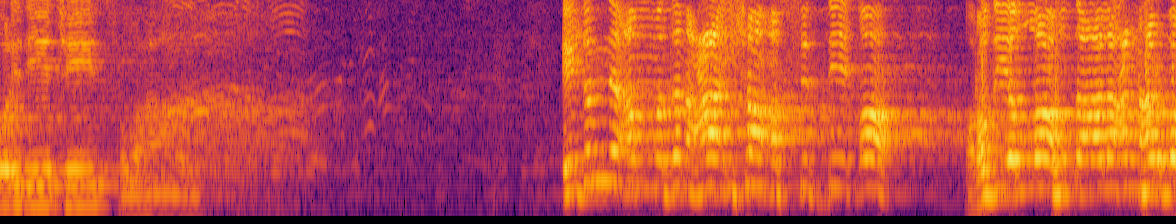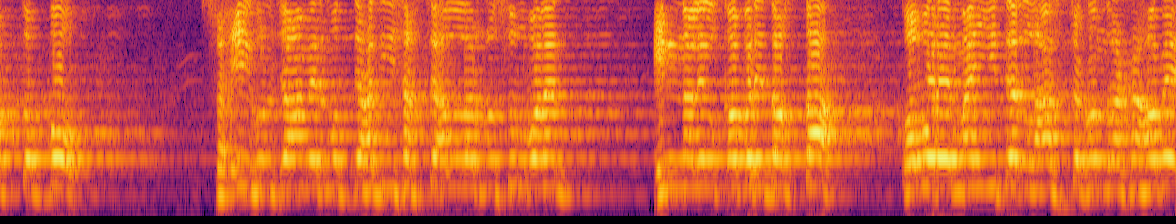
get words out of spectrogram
করে দিয়েছে। সুবহানাল্লাহ। এই জন্য আম্মাজান আয়েশা আস-সিদ্দিকা রাদিয়াল্লাহু তাআলা আনহার বক্তব্য, সহিহুল জামের মধ্যে হাদিস আসছে, আল্লাহর রাসূল বলেন, ইন্নালিল কবরি দখতা কবরে মাইয়িতের লাশ যখন রাখা হবে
